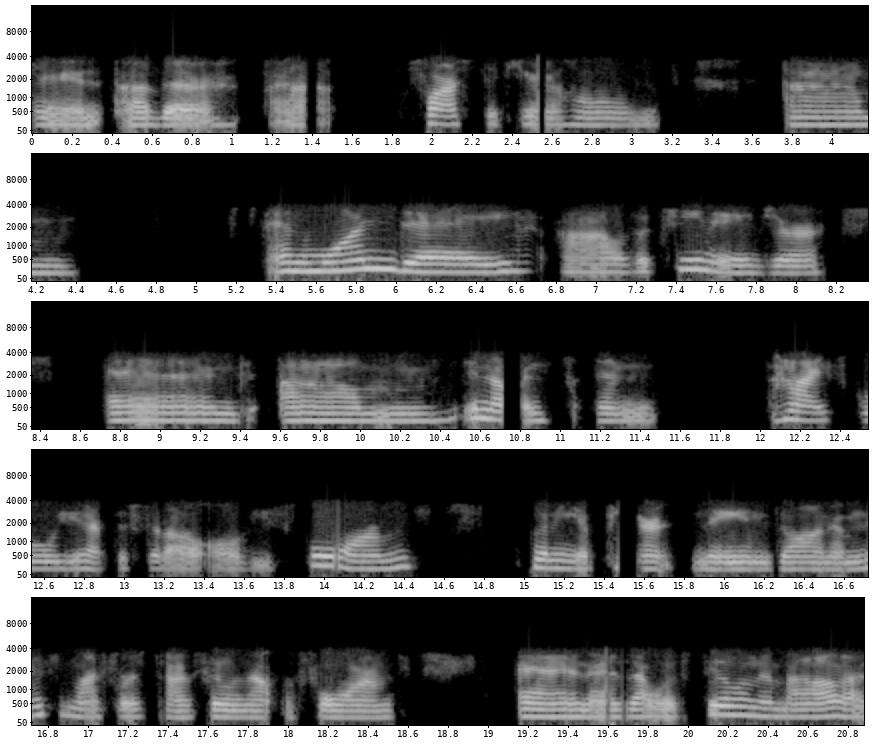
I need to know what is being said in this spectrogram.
and other uh, foster care homes. Um, and one day, I was a teenager, and um, you know, in, in high school, you have to fill out all these forms, putting your parents' names on them. This is my first time filling out the forms, and as I was filling them out, I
